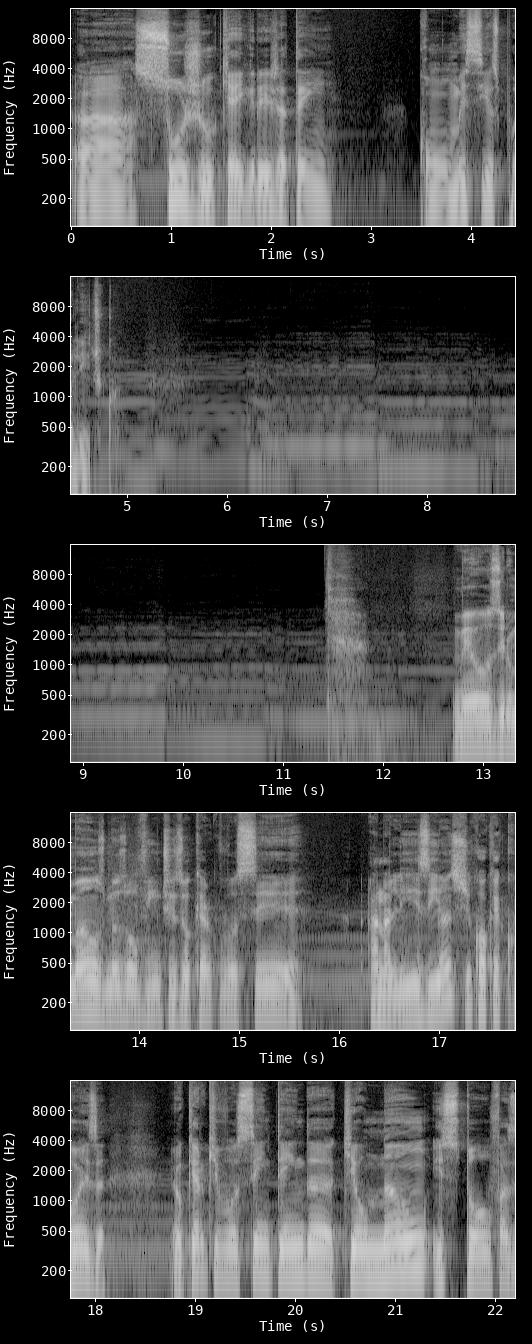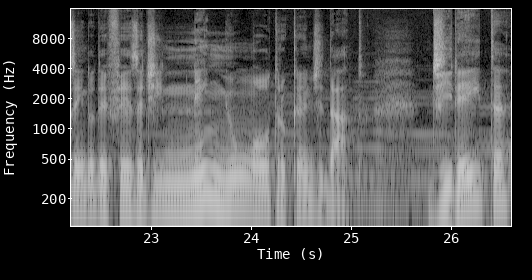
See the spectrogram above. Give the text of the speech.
uh, sujo que a igreja tem com o Messias político. Meus irmãos, meus ouvintes, eu quero que você analise e antes de qualquer coisa, eu quero que você entenda que eu não estou fazendo defesa de nenhum outro candidato. Direita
